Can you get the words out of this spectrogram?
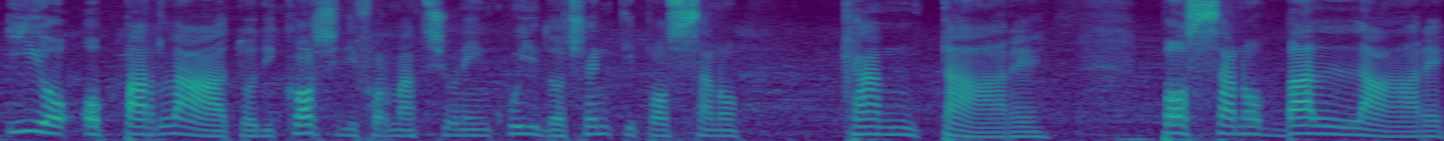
Io ho parlato di corsi di formazione in cui i docenti possano cantare, possano ballare,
